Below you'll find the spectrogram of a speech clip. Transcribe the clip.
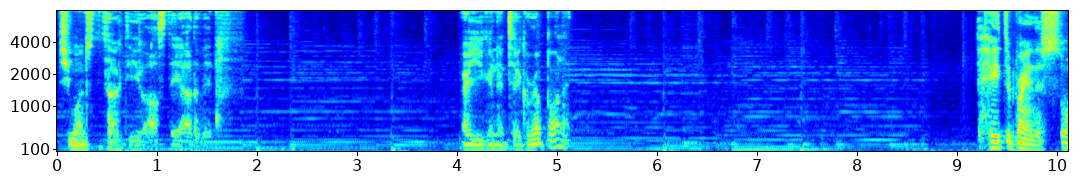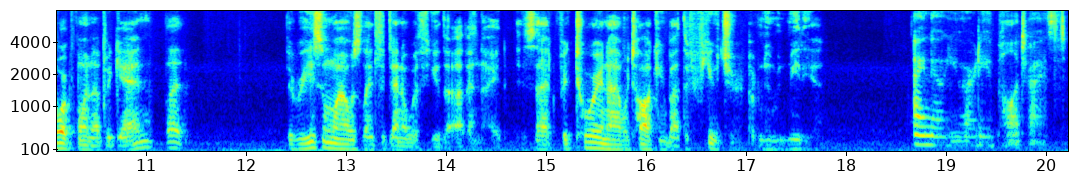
She wants to talk to you. I'll stay out of it. Are you gonna take her up on it? Hate to bring the sore point up again, but the reason why I was late for dinner with you the other night is that Victoria and I were talking about the future of Newman Media. I know you already apologized.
